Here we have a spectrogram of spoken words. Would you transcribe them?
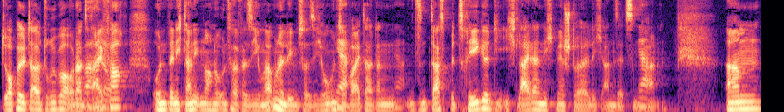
doppelt darüber oder Aber dreifach. Hallo. Und wenn ich dann eben noch eine Unfallversicherung habe und eine Lebensversicherung und ja. so weiter, dann ja. sind das Beträge, die ich leider nicht mehr steuerlich ansetzen ja. kann. Ähm,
